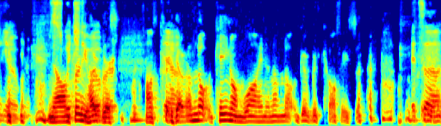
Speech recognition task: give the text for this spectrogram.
you know no, I'm pretty hopeless. I'm, pretty, yeah. I'm not keen on wine and I'm not good with coffee. So it's uh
